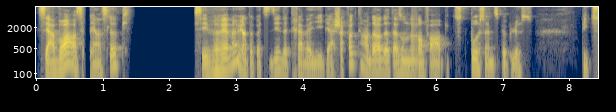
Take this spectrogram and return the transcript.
c'est avoir cette expérience-là. Puis c'est vraiment un peu quotidien de travailler. Puis à chaque fois que tu es en dehors de ta zone de confort, puis que tu te pousses un petit peu plus, puis que tu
